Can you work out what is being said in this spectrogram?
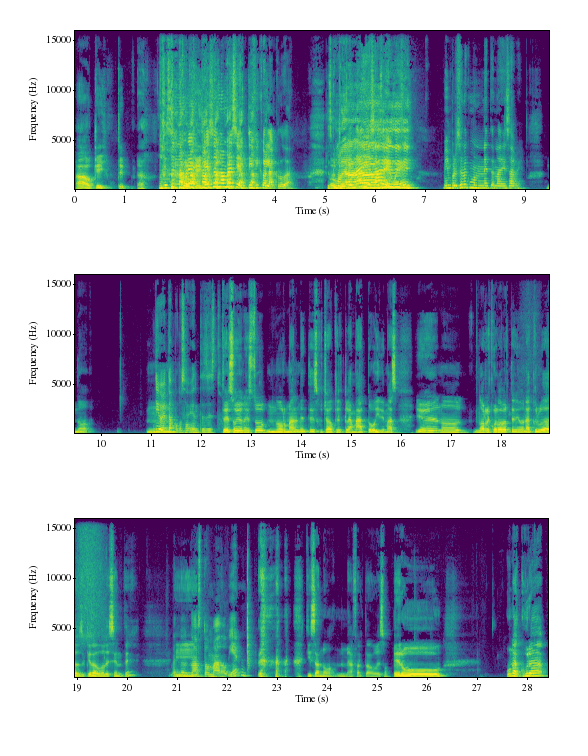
Ah, ok. Sí. Ah, Es el nombre, Ok. es el nombre científico de la cruda. Es como de, Que ah, nadie sí, sabe, güey. sí. Me impresiona como neta nadie sabe. no. Digo, yo Mm, tampoco sabía antes de esto. Te soy honesto, normalmente he escuchado que el clamato y demás. Yo no, no recuerdo haber tenido una cruda desde que era adolescente. Bueno, y- no has tomado bien. Quizá no, me ha faltado eso. Pero una cura,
